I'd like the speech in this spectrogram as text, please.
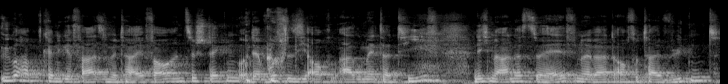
überhaupt keine Gefahr, sich mit HIV anzustecken. Und er wusste sich auch argumentativ nicht mehr anders zu helfen. Und er wird auch total wütend.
